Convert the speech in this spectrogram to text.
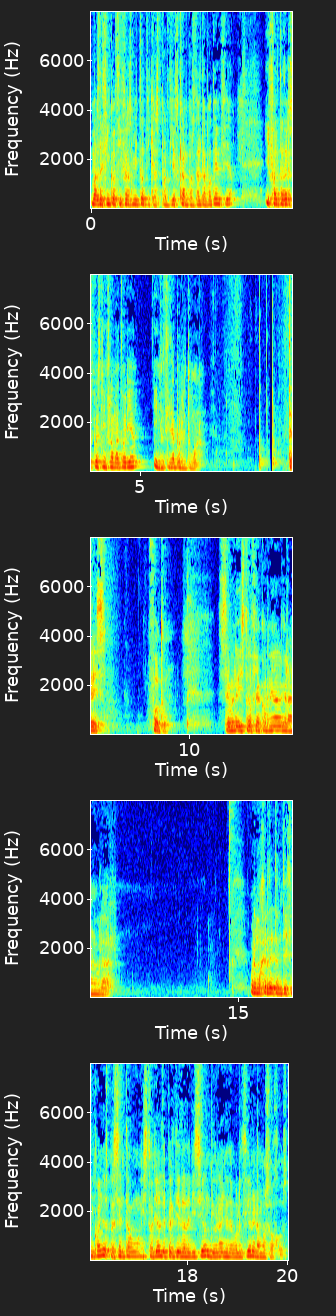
más de 5 cifras mitóticas por 10 campos de alta potencia y falta de respuesta inflamatoria inducida por el tumor. 3. Foto. Se ve una distrofia corneal granular. Una mujer de 35 años presenta un historial de pérdida de visión de un año de evolución en ambos ojos.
